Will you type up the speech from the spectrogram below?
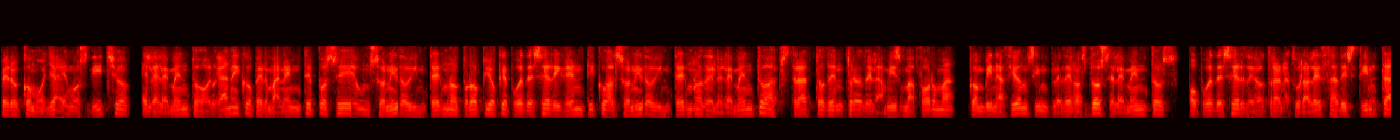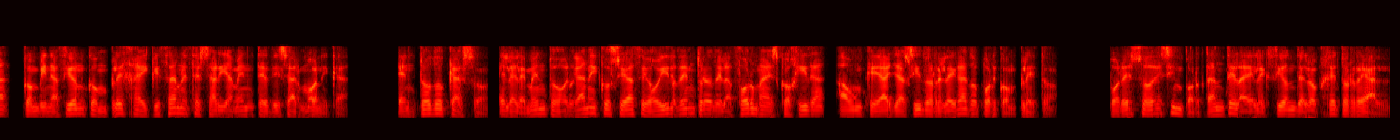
Pero como ya hemos dicho, el elemento orgánico permanente posee un sonido interno propio que puede ser idéntico al sonido interno del elemento abstracto dentro de la misma forma, combinación simple de los dos elementos, o puede ser de otra naturaleza distinta, combinación compleja y quizá necesariamente disarmónica. En todo caso, el elemento orgánico se hace oír dentro de la forma escogida, aunque haya sido relegado por completo. Por eso es importante la elección del objeto real.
